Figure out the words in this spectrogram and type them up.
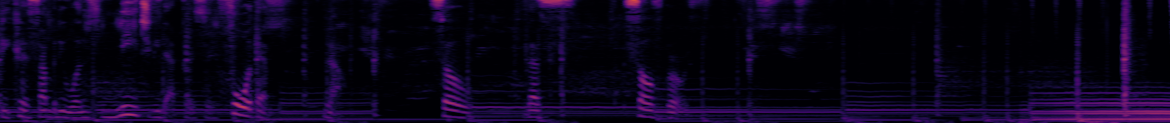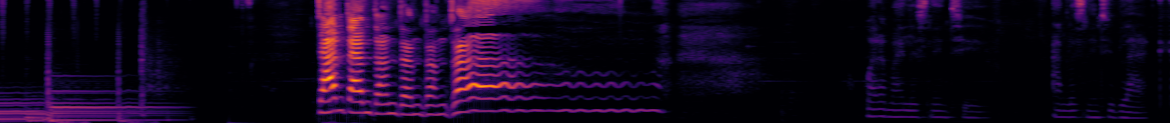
because somebody wants me to be that person for them. No. So that's self growth. Dun dun dun dun dun dun. What am I listening to? I'm listening to Black.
